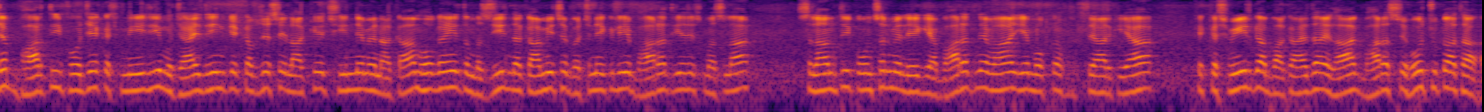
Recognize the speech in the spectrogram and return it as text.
जब भारतीय फ़ौजें कश्मीरी मुजाहिदीन के कब्ज़े से इलाके छीनने में नाकाम हो गई तो मज़ीद नाकामी से बचने के लिए भारत ये मसला सलामती कौंसल में ले गया। भारत ने वहाँ ये मौका अख्तियार किया कि कश्मीर का बाकायदा इलाक भारत से हो चुका था।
